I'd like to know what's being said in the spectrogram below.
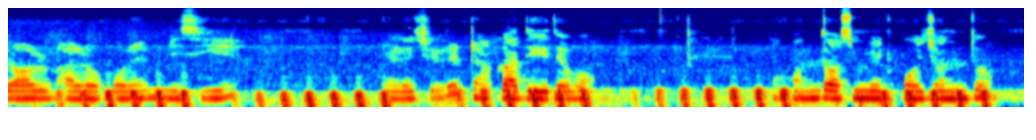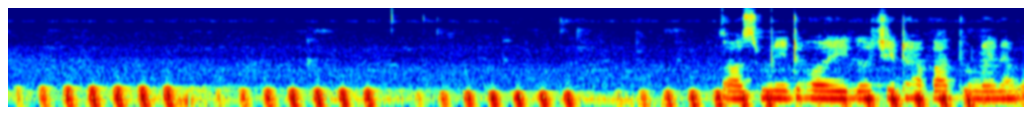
জল ভালো করে মিশিয়ে নেড়ে চেড়ে ঢাকা দিয়ে দেব। এখন দশ মিনিট পর্যন্ত। দশ মিনিট হয়ে গেছে, ঢাকা তুলে নেব।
